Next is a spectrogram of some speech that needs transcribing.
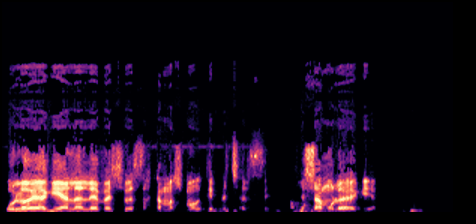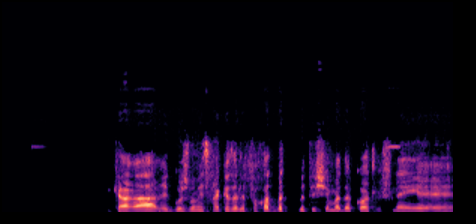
הוא לא יגיע ל-level שהוא יהיה שחקן משמעותי בצ'לסי, לשם הוא לא יגיע. עיקר הריגוש במשחק הזה, לפחות ב-90 הדקות לפני, אה,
